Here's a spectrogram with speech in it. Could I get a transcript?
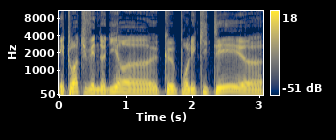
Et toi, tu viens de dire euh, que pour l'équité, euh,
